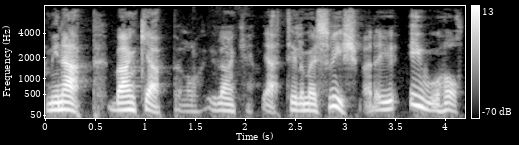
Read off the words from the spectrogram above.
min app, bankapp eller ibland ja, till och med Swish. Va? Det är ju oerhört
